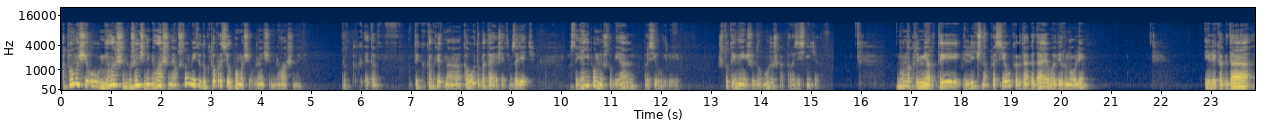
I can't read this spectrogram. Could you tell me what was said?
А помощи у Милашин, у женщины Милашиной, что имеете в виду? Кто просил помощи у женщины Милашиной? Это ты конкретно кого-то пытаешься этим задеть? Просто я не помню, чтобы я просил или что ты имеешь в виду? Можешь как-то разъяснить это? Ну, например, ты лично просил, когда Гадаева вернули, или когда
